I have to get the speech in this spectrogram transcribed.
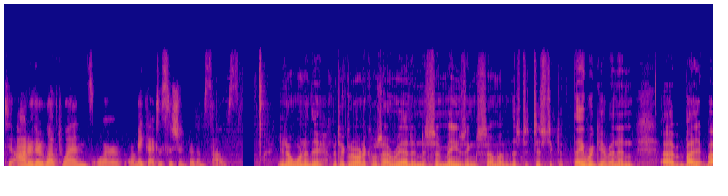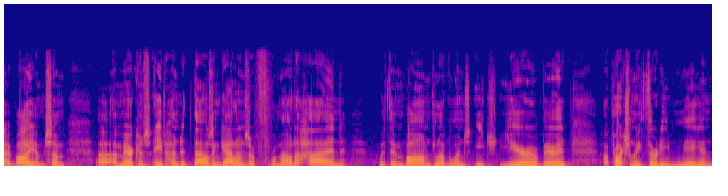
to honor their loved ones or or make that decision for themselves. You know, one of the particular articles I read, and it's amazing some of the statistics that they were given, and uh, by, by volume, some uh, Americans 800,000 gallons of formaldehyde with embalmed loved ones each year are buried approximately 30 million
